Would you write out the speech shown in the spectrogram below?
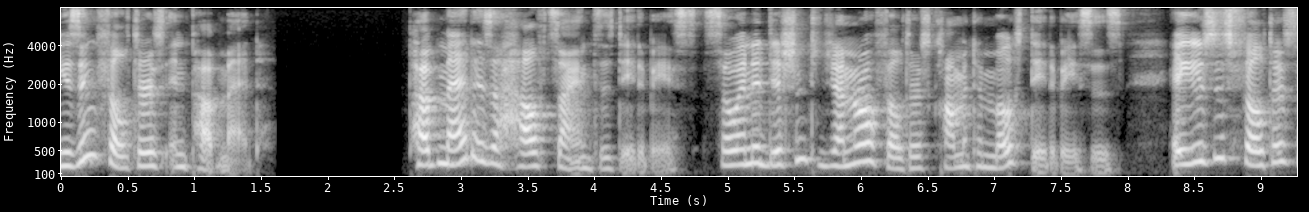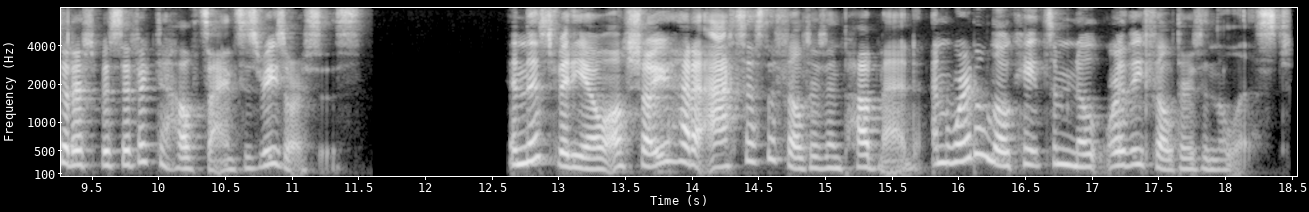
Using filters in PubMed. PubMed is a health sciences database, so in addition to general filters common to most databases, it uses filters that are specific to health sciences resources. In this video, I'll show you how to access the filters in PubMed and where to locate some noteworthy filters in the list.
